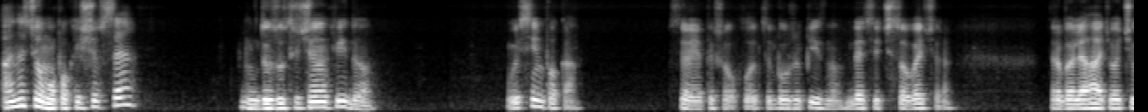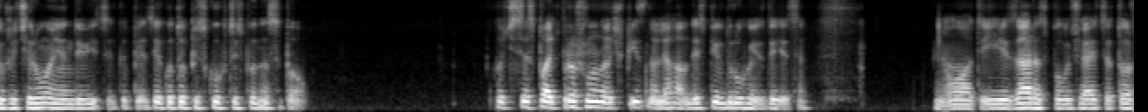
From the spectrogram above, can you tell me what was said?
а на цьому поки що все. До зустрічі нових відео. Усім пока. Все, я пішов, хлопці, бо вже пізно, 10 часов вечора. Треба лягати, очі вже червоні, дивіться, капець, як ото піску хтось понасипав. Хочеться спати, прошлу ніч пізно лягав, десь півдругої, здається. От, і зараз, виходить, теж.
